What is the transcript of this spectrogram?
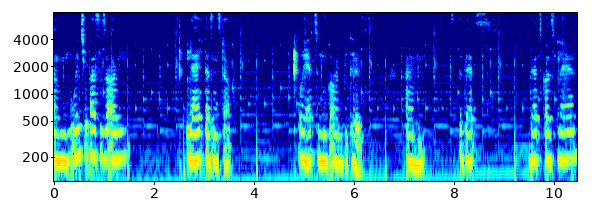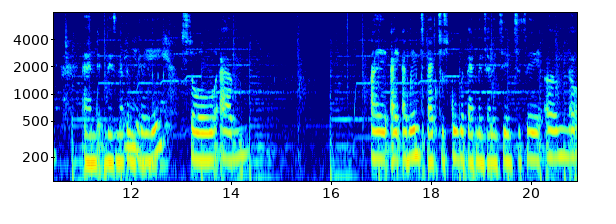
um when she passes on life doesn't stop. We have to move on because um that's that's god's plan and there's nothing we can do. So um I, I i went back to school with that mentality to say um no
